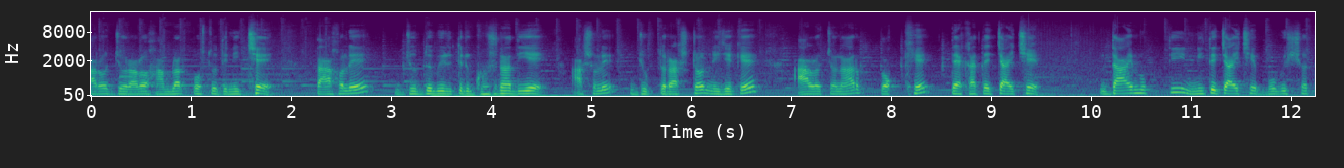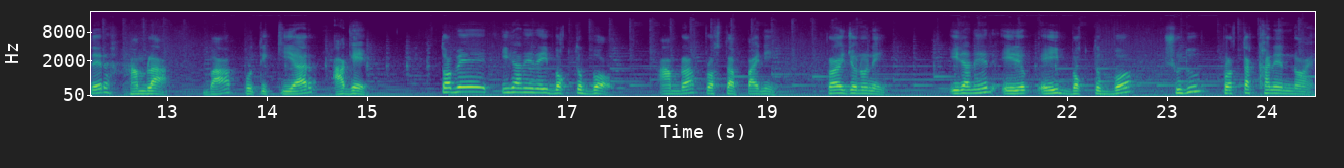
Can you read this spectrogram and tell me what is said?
আরও জোরালো হামলার প্রস্তুতি নিচ্ছে। তাহলে যুদ্ধবিরতির ঘোষণা দিয়ে আসলে যুক্তরাষ্ট্র নিজেকে আলোচনার পক্ষে দেখাতে চাইছে। দায় মুক্তি নিতে চাইছে ভবিষ্যতের হামলা বা প্রতিক্রিয়ার আগে। তবে ইরানের এই বক্তব্য আমরা প্রস্তাব পাইনি, প্রয়োজনও নেই। ইরানের এই এই বক্তব্য শুধু প্রত্যাখ্যানের নয়,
